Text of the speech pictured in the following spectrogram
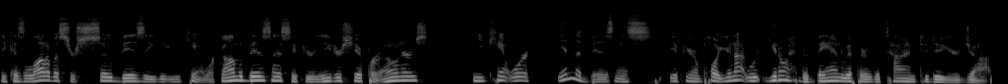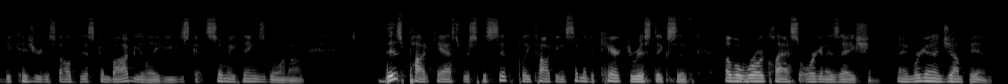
because a lot of us are so busy, we, we can't work on the business if you're leadership or owners, and you can't work in the business if you're employed. You're not, you don't have the bandwidth or the time to do your job because you're just all discombobulated. You just got so many things going on this podcast, we're specifically talking some of the characteristics of, of a world class organization. And we're going to jump in.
